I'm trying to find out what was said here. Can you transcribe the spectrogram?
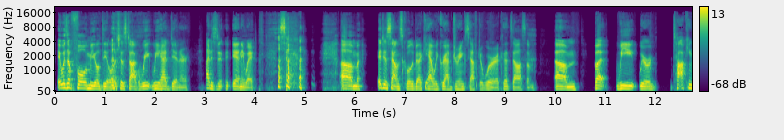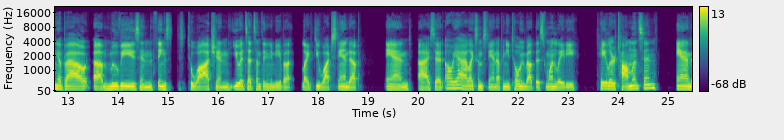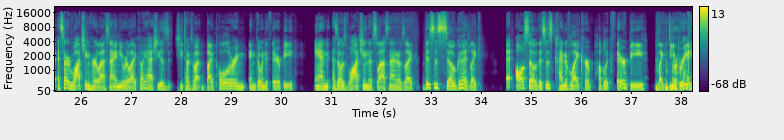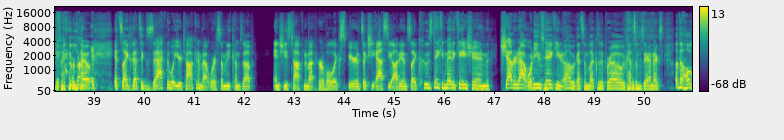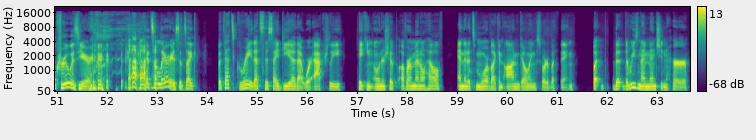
it was a full meal deal let's just talk we we had dinner I just anyway so, um it just sounds cool to be like yeah we grab drinks after work that's awesome um but we we were talking about um, movies and things to watch, and you had said something to me about like, do you watch stand up? And I said, oh yeah, I like some stand up. And you told me about this one lady, Taylor Tomlinson. And I started watching her last night, and you were like, oh yeah, she does. She talks about bipolar and, and going to therapy. And as I was watching this last night, I was like, this is so good. Like, Uh, also this is kind of like her public therapy like debrief right, you know it's like that's exactly what you're talking about where somebody comes up and she's talking about her whole experience. Like she asked the audience, like, "Who's taking medication? Shout it out! What are you taking? Oh, we got some Lexapro, we got some Xanax. Oh, the whole crew is here. it's hilarious. It's like, but that's great. That's this idea that we're actually taking ownership of our mental health, and that it's more of like an ongoing sort of a thing. But the the reason I mention her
